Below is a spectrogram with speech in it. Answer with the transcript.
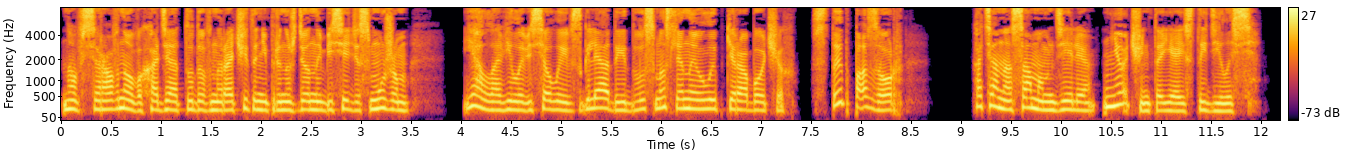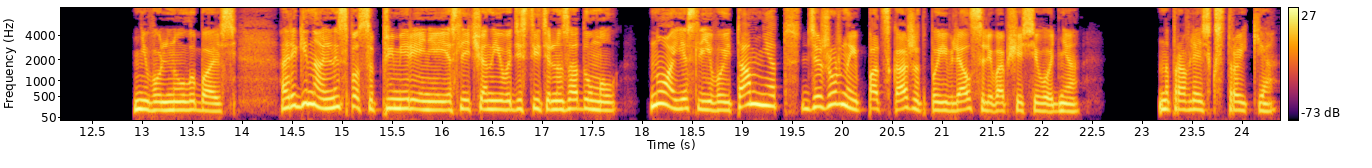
но все равно, выходя оттуда в нарочито непринужденной беседе с мужем, я ловила веселые взгляды и двусмысленные улыбки рабочих. Стыд, позор. Хотя на самом деле не очень-то я и стыдилась. Невольно улыбаюсь. Оригинальный способ примирения, если Чен его действительно задумал. Ну а если его и там нет, дежурный подскажет, появлялся ли вообще сегодня. Направляюсь к стройке.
